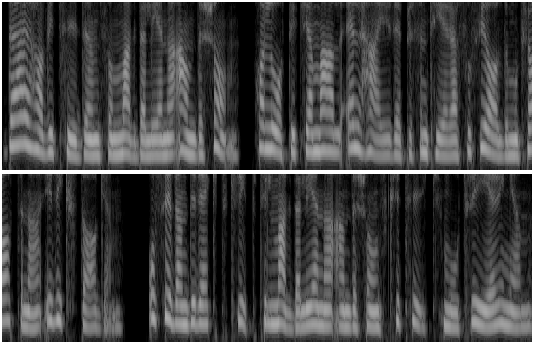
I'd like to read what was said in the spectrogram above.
Där har vi tiden som Magdalena Andersson har låtit Jamal El-Haj representera Socialdemokraterna i riksdagen och sedan direkt klipp till Magdalena Anderssons kritik mot regeringen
